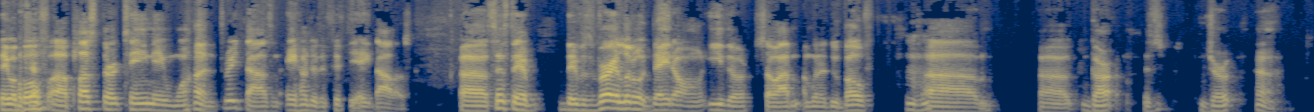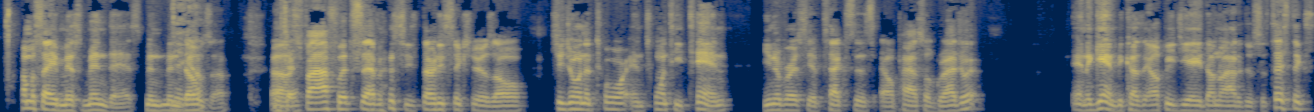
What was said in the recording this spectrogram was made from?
They were okay. both uh, plus 13. They won $3,858. Uh, since there there was very little data on either, so I'm, I'm going to do both. Mm-hmm. Um, uh, Gar, is, huh. I'm gonna say Miss Mendez, Mendoza. Uh, okay. She's five foot seven. She's 36 years old. She joined the tour in 2010. University of Texas El Paso graduate. And again, because the LPGA don't know how to do statistics,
